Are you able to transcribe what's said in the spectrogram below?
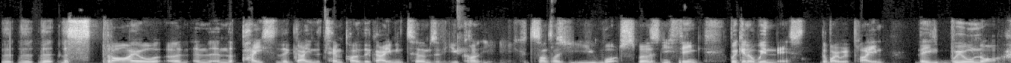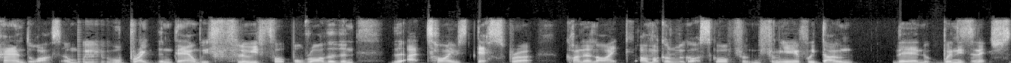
the the, the, style and, and, the pace of the game, the tempo of the game. In terms of you can't. You could, sometimes you watch Spurs and you think we're going to win this the way we're playing. They will not handle us, and we will break them down with fluid football rather than the, at times desperate kind of like, oh my god, we've got to score from from here. If we don't, then when is the next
